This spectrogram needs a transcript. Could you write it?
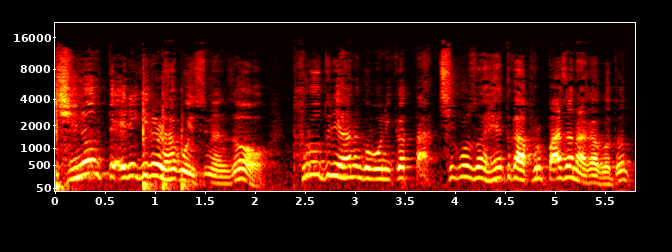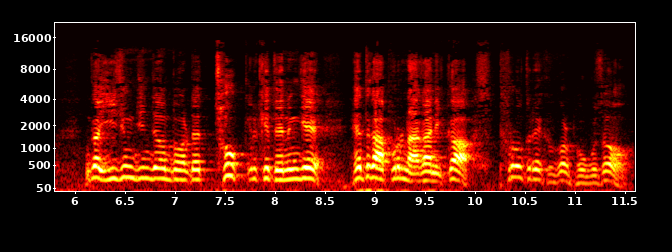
지는 때리기를 하고 있으면서 프로들이 하는 거 보니까 딱 치고서 헤드가 앞으로 빠져나가거든. 그러니까 이중진자 운동할 때 툭 이렇게 되는 게 헤드가 앞으로 나가니까 프로들의 그걸 보고서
